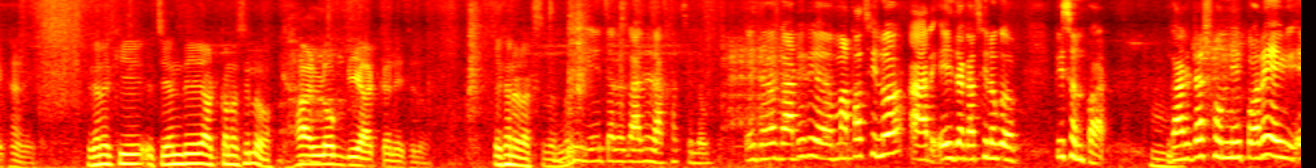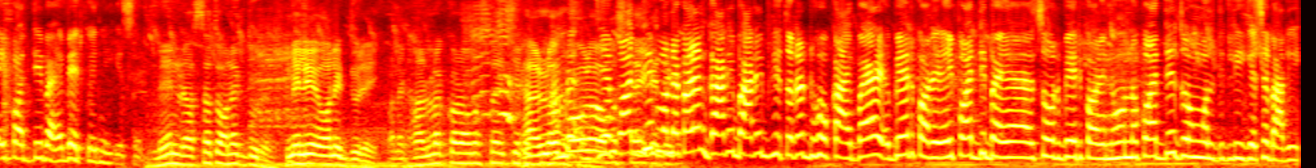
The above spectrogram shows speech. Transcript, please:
এখানে। এখানে কি চেন দিয়ে আটকানো ছিল? ঘাড় লোক দিয়ে আটকানো ছিল। এখানে রাখছিলেন না? এই জায়গায় গাড়ি রাখা ছিল। এই জায়গায় গাড়ির মাথা ছিল আর এই জায়গা ছিল পিছন পাট গাড়িটা সন্নির পরে এই এই পথ দিয়ে বাইরে বের করে নিয়ে গেছে। মেন রাস্তা তো অনেক দূরে। মেলে অনেক দূরে। মানে করা অবস্থায় কি করা যে পথ দিয়ে মনে করেন গাড়ি বাড়ির ভিতরে ঢোকায় বের- বের করে এই পথ দিয়ে চোর বের করেনি অন্য পথ দিয়ে জঙ্গল দিয়ে গেছে বাড়ি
